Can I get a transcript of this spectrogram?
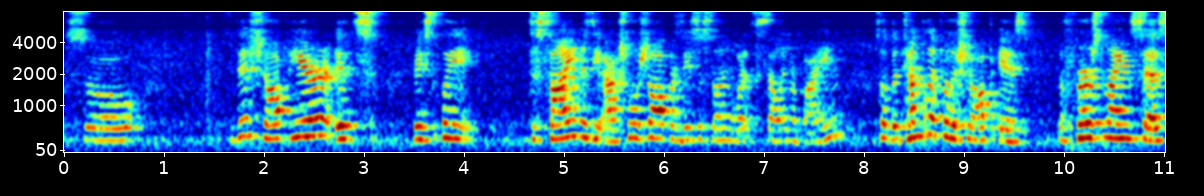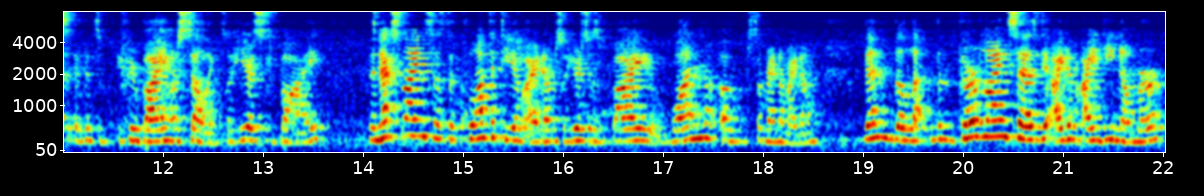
So this shop here, it's basically the sign is the actual shop and this is selling what it's selling or buying. So the template for the shop is the first line says if it's if you're buying or selling. So here's buy. The next line says the quantity of items. So here says buy one of some random item. Then the, the third line says the item ID number,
